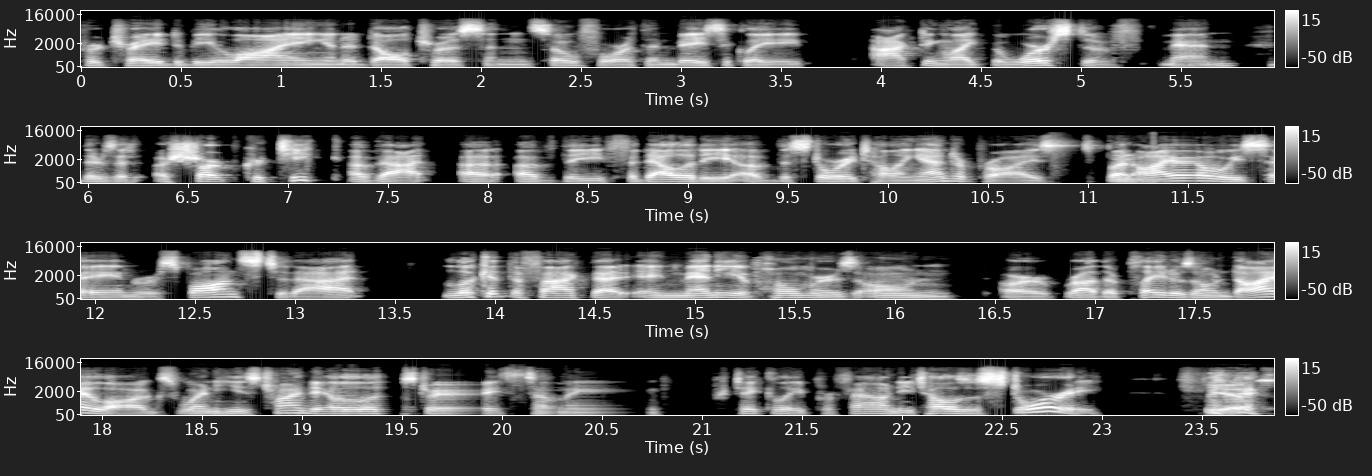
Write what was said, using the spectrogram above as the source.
portrayed to be lying and adulterous and so forth, and basically acting like the worst of men. There's a, a sharp critique of that, uh, of the fidelity of the storytelling enterprise. But mm. I always say, in response to that, look at the fact that in many of Homer's own, or rather Plato's own dialogues, when he's trying to illustrate something particularly profound, he tells a story. Yes.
